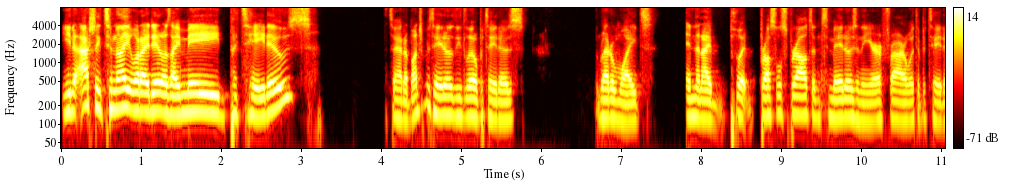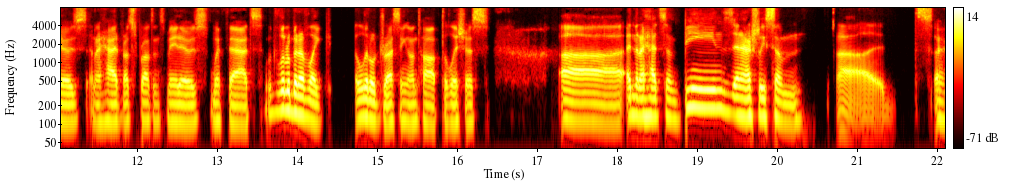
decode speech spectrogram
you know, actually tonight what I did was I made potatoes. So I had a bunch of potatoes, these little potatoes, red and white. And then I put Brussels sprouts and tomatoes in the air fryer with the potatoes. And I had Brussels sprouts and tomatoes with that, with a little bit of like a little dressing on top. Delicious. Uh, and then I had some beans and actually some, uh, I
